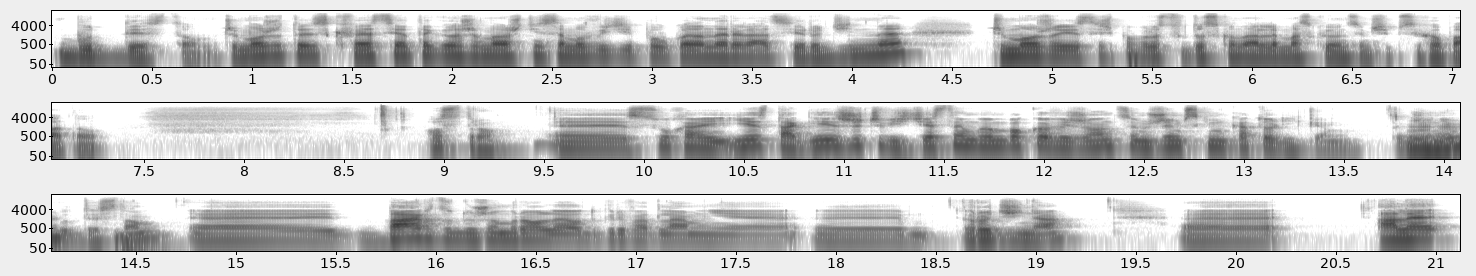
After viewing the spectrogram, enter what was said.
buddystą? Czy może to jest kwestia tego, że masz niesamowicie poukładane relacje rodzinne? Czy może jesteś po prostu doskonale maskującym się psychopatą? Ostro. E, słuchaj, jest tak, jest rzeczywiście, jestem głęboko wierzącym rzymskim katolikiem, także mhm. nie buddystą. E, bardzo dużą rolę odgrywa dla mnie e, rodzina, ale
